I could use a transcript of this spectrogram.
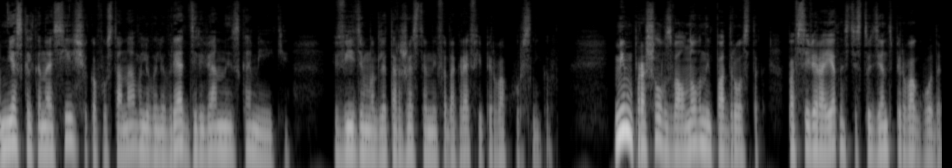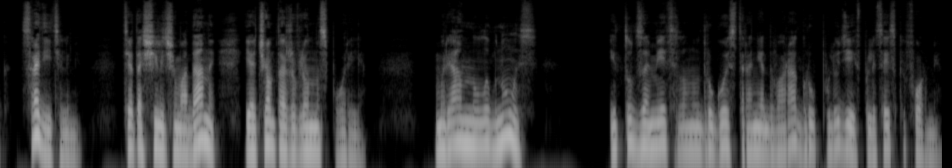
Несколько носильщиков устанавливали в ряд деревянные скамейки, видимо, для торжественной фотографии первокурсников. Мимо прошел взволнованный подросток, по всей вероятности студент-первогодок, с родителями. Те тащили чемоданы и о чем-то оживленно спорили. Марианна улыбнулась и тут заметила на другой стороне двора группу людей в полицейской форме.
